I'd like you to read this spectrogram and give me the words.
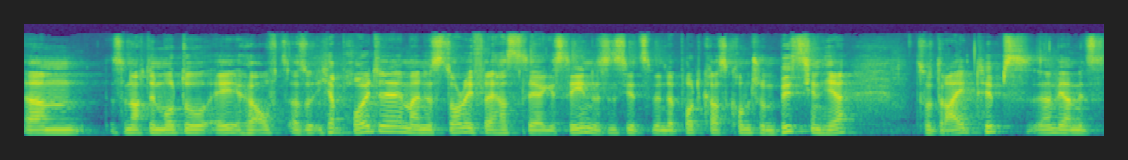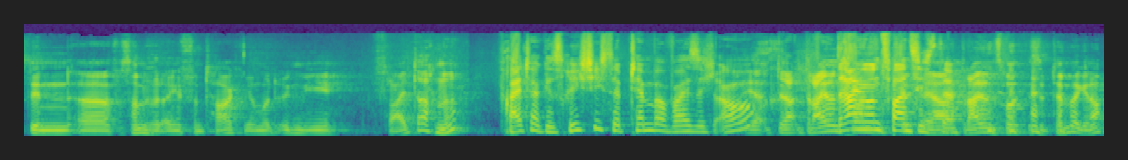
Ähm, so nach dem Motto, ey, hör auf. Also ich habe heute meine Story, vielleicht hast du ja gesehen, das ist jetzt, wenn der Podcast kommt, schon ein bisschen her, so drei Tipps. Wir haben jetzt den, äh, was haben wir heute eigentlich für einen Tag? Wir haben heute irgendwie Freitag, ne? Freitag ist richtig, September weiß ich auch. Ja, dre- 23. 23.. Ja, 23. September, genau.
